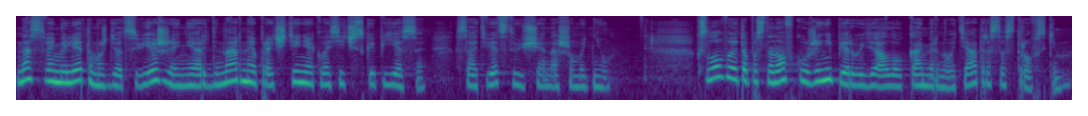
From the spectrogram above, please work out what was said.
Нас с вами летом ждет свежее, неординарное прочтение классической пьесы, соответствующее нашему дню. К слову, эта постановка уже не первый диалог камерного театра с Островским.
